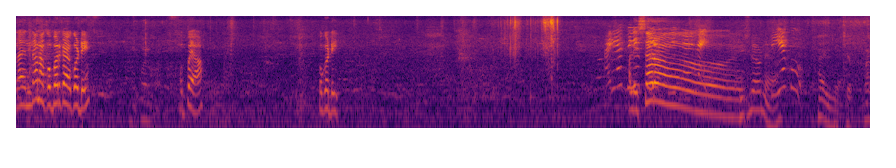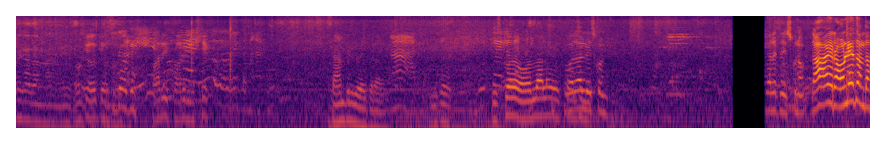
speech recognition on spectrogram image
నా ఎంత నా కొబ్బరికాయ ఒకటి? ముప్పయా? ఒకటి. వాళ్ళు ఇస్తారు? Okay okay okay okay. Sorry sorry mistake sample పెడతారా ఇంకో తీసుకో తీసుకోండి తీసుకున్నాం. దా రౌండ్ లేదు అందా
